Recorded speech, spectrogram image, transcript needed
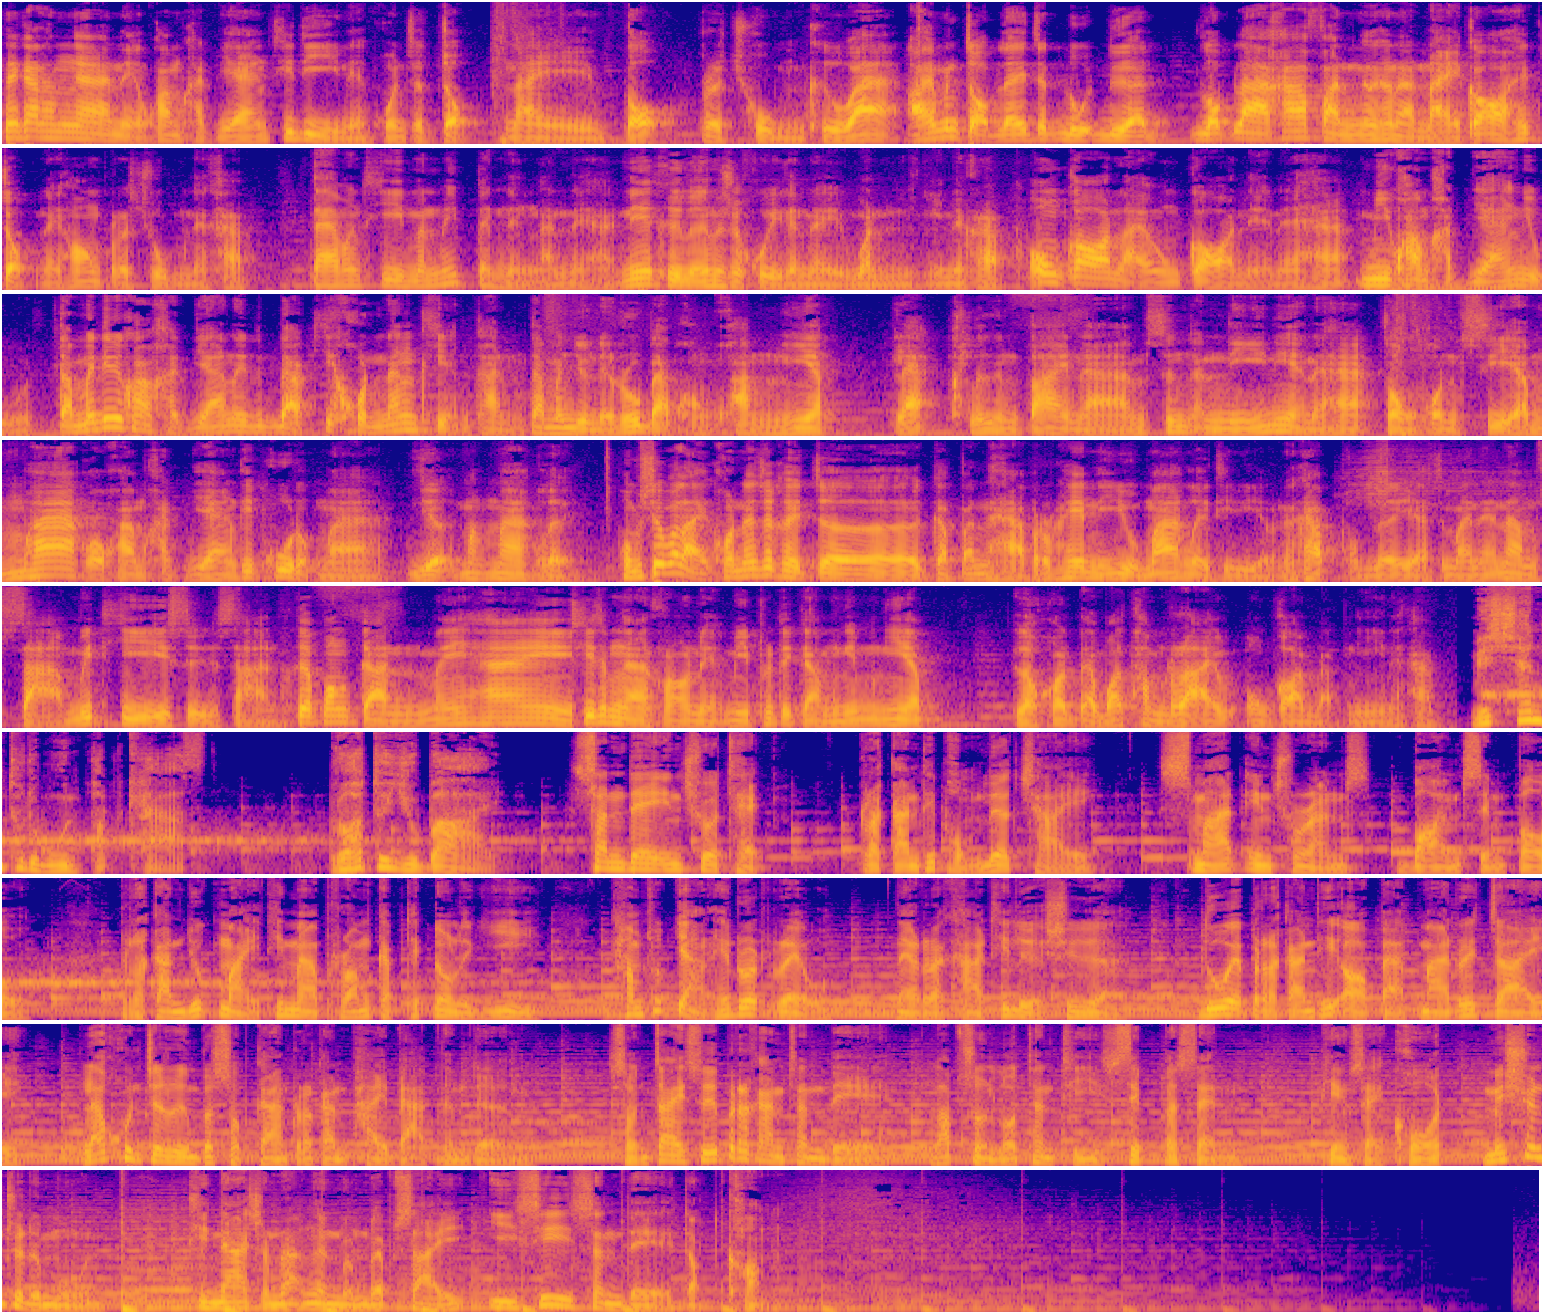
ในการทำงานเนี่ยความขัดแย้งที่ดีเนี่ยควรจะจบในโต๊ะประชุม คือว่าเอาให้มันจบเลยจะดุเดือดลบลาค่าฟันกันขนาดไหนก็เอาให้จบในห้องประชุมนะครับแต่บางทีมันไม่เป็นอย่างนั้นนะฮะนี่คือเรื่องที่เราจะคุยกันในวันนี้นะครับองค์กรหลายองค์กรเนี่ยนะฮะมีความขัดแย้งอยู่ แต่ไม่ได้มีความขัดแย้งในแบบที่คนนั่งเถียงกัน แต่มันอยู่ในรูปแบบของความเงียบ และคลื่นใต้น้ำซึ่งอันนี้เนี่ยนะฮะส่งผลเสียมากกว่าความขัดแย้งที่พูดออกมาเยอะมากๆเลย ผมเชื่อว่าหลายคนน่าจะเคยเจอกับปัญหาประเภทนี้อยู่มากเลยทีเดียวนะครับ ผมเลยอยากจะมาแนะนำ3วิธีสื่อสารเพื่อป้องกันไม่ให้ที่ทำงานของเราเนี่ยมีพฤติกรรมเงียบๆแล้วก็แต่ว่าทำร้ายองค์กรแบบนี้นะครับ Mission to the Moon Podcast brought to you by Sunday InsurTech ประกันที่ผมเลือกใช้ Smart Insurance Bond Simple ประกันยุคใหม่ที่มาพร้อมกับเทคโนโลยี ทำทุกอย่างให้รวดเร็ว ในราคาที่เหลือเชื่อ ด้วยประกันที่ออกแบบมาด้วยใจ แล้วคุณจะลืมประสบการณ์ประกันภัยแบบเดิมๆ สนใจซื้อประกันซันเดย์รับส่วนลดทันที 10%เพียงใส่โค้ด Mission to the Moon ที่หน้าชำระเงินบนเว็บไซต์ easysunday.com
